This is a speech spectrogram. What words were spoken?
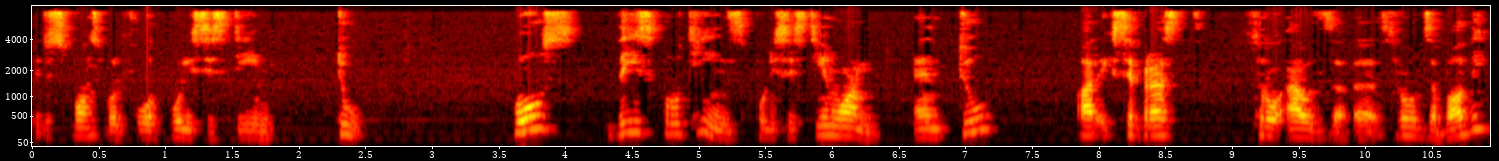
is responsible for polycystin 2. Both these proteins, polycystin 1 and 2, are expressed throughout the, uh, throughout the body.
